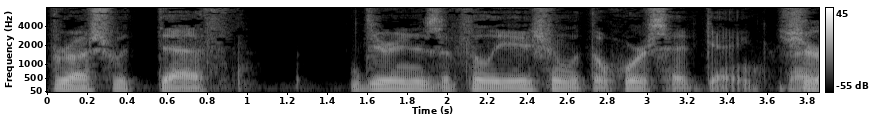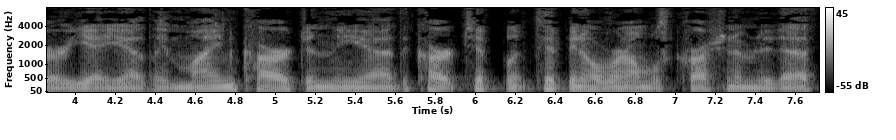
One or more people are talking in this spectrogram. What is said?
brush with death during his affiliation with the Horsehead Gang. right? Sure, yeah, yeah, the mine cart and the uh, the cart tip, tipping over and almost crushing him to death.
